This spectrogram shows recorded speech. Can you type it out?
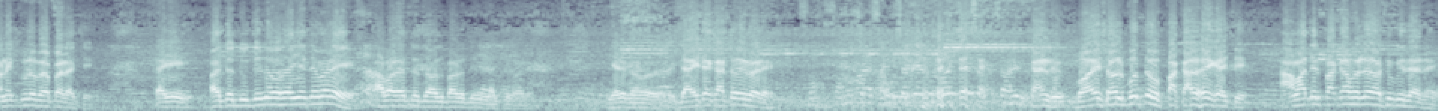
অনেকগুলো ব্যাপার আছে। তাই হয়তো দুদিনেও হয়ে যেতে পারে, আবার হয়তো দশ বারো দিন লাগতে পারে। দাড়িটা কাটো এবারে। কারণ বয়স অল্প তো পাকা হয়ে গেছে। আমাদের পাকা হলে অসুবিধা নেই।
